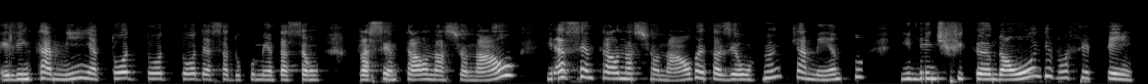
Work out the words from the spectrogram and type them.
ele encaminha todo, todo, toda essa documentação para a Central Nacional e a Central Nacional vai fazer o ranqueamento, identificando aonde você tem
